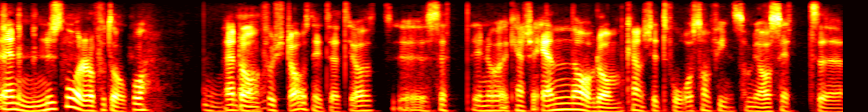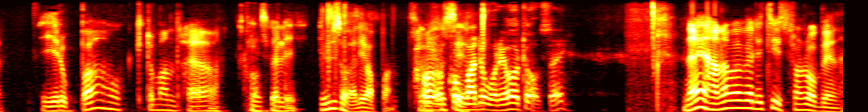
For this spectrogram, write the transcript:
ännu svårare att få tag på. Mm, än de första avsnittet. Jag har sett det är nog kanske en av dem, kanske två som finns som jag har sett eh, i Europa och de andra finns väl i USA eller Japan. Så har Commodore hört av sig? Nej, han har varit väldigt tyst från Robin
